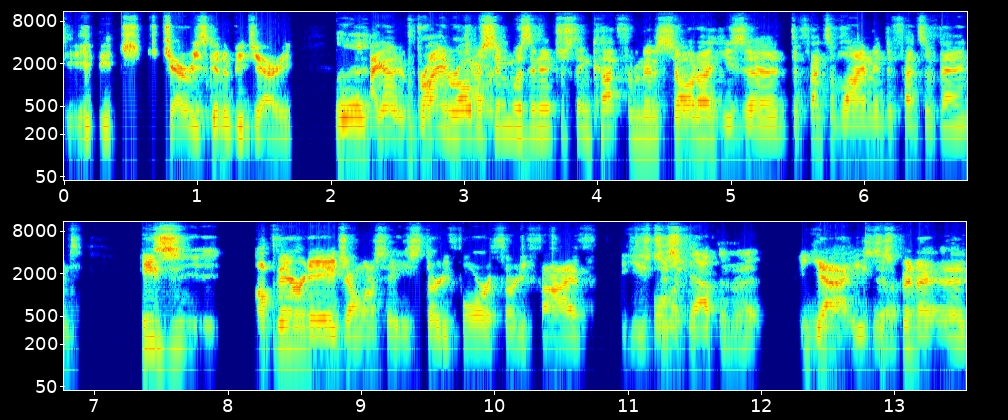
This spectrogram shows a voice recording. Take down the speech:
he, he- Jerry's going to be Jerry. I got Brian Robison was an interesting cut from Minnesota. He's a defensive lineman, defensive end. He's up there in age. I want to say he's 34 or 35. He's Former just captain, right? yeah, he's just been a, a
